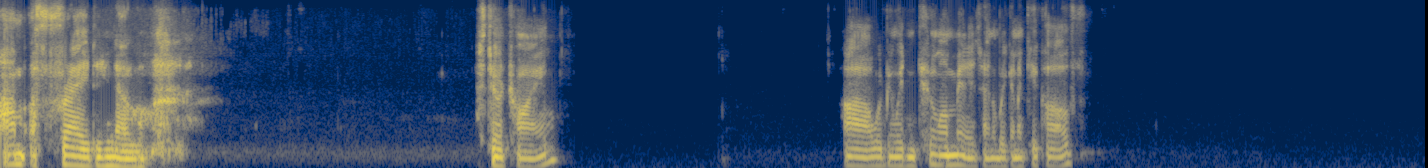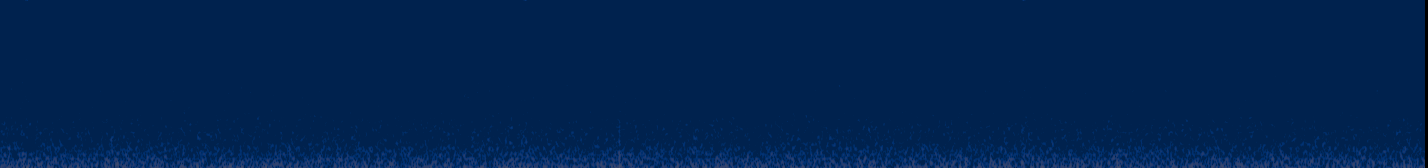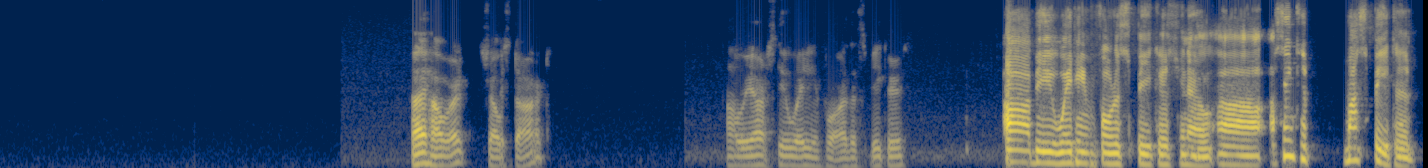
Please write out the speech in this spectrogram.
I'm afraid, you know. Still trying. Uh, we've been waiting two more minutes and we're going to kick off. Hi, Howard. Shall we start? Uh, we are still waiting for other speakers. I'll be waiting for the speakers, you know. Uh, I think it must be the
